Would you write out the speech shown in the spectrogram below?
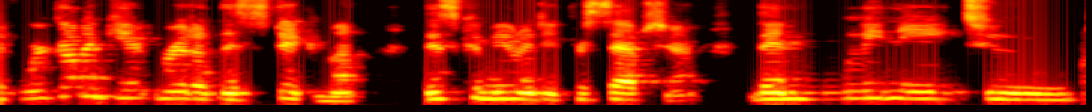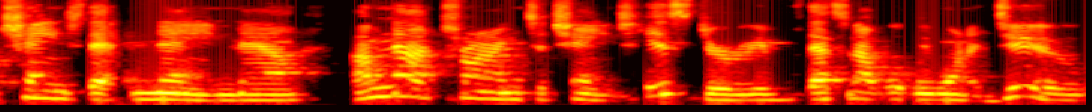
if we're going to get rid of this stigma, this community perception, then we need to change that name. Now, I'm not trying to change history, that's not what we want to do.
